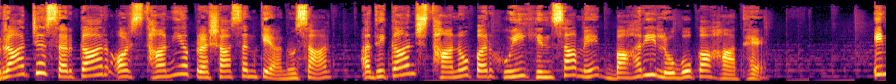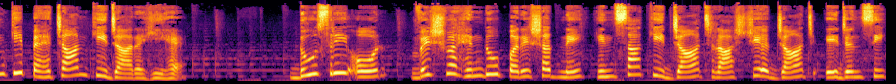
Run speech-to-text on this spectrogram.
राज्य सरकार और स्थानीय प्रशासन के अनुसार अधिकांश स्थानों पर हुई हिंसा में बाहरी लोगों का हाथ है। इनकी पहचान की जा रही है। दूसरी ओर, विश्व हिंदू परिषद ने हिंसा की जाँच राष्ट्रीय जाँच एजेंसी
